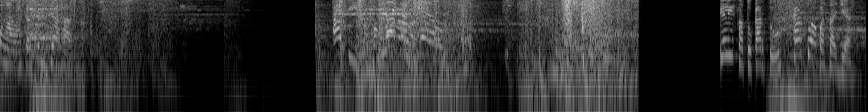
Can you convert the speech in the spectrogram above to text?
mengalahkan penjahat. Api kill! Pilih satu kartu, kartu apa saja.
